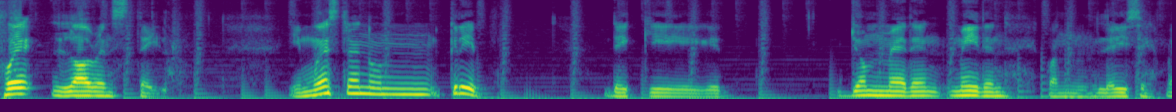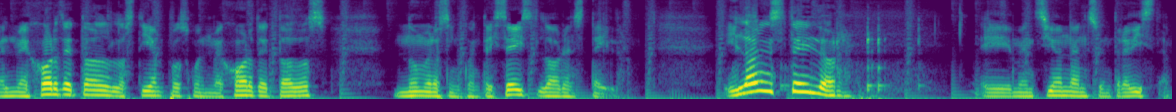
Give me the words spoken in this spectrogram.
fue Lawrence Taylor. Y muestran un clip de que John Maiden, Maiden, cuando le dice el mejor de todos los tiempos o el mejor de todos, número 56, Lawrence Taylor. Y Lawrence Taylor eh, menciona en su entrevista,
